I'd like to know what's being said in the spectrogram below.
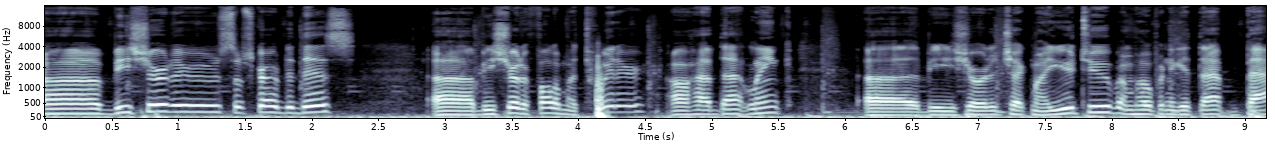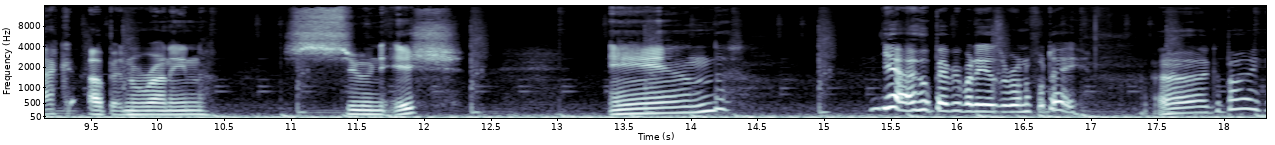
uh be sure to subscribe to this. Uh be sure to follow my Twitter. I'll have that link. Uh, be sure to check my YouTube. I'm hoping to get that back up and running soon ish. And yeah, I hope everybody has a wonderful day. Uh, goodbye.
